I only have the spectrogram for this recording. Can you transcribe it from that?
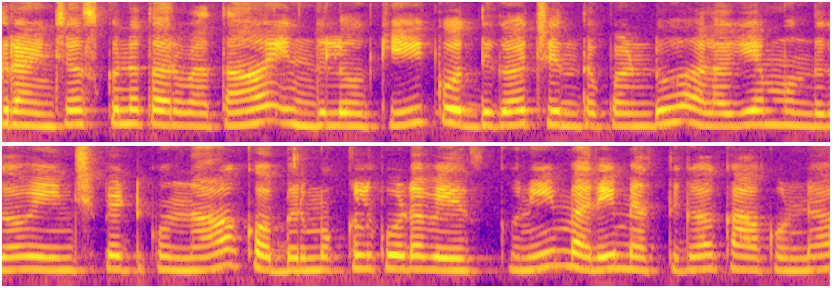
గ్రైండ్ చేసుకున్న తర్వాత ఇందులోకి కొద్దిగా చింతపండు అలాగే ముందుగా వేయించి పెట్టుకున్న కొబ్బరి ముక్కలు కూడా వేసుకుని మరీ మెత్తగా కాకుండా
